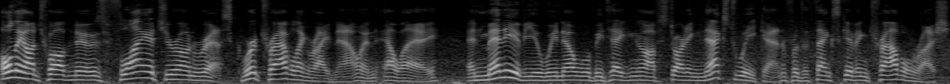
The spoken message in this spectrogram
Only on 12 News, fly at your own risk. We're traveling right now in LA, and many of you we know will be taking off starting next weekend for the Thanksgiving travel rush.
